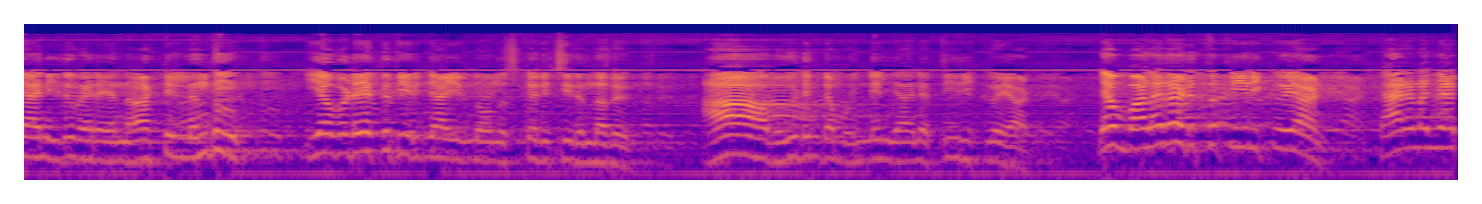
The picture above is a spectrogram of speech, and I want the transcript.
ഞാൻ ഇതുവരെ നാട്ടിൽ നിന്ന് എവിടേക്ക് തിരിഞ്ഞായിരുന്നോ നിസ്കരിച്ചിരുന്നത്? ആ വീടിന്റെ മുന്നിൽ ഞാൻ എത്തിയിരിക്കുകയാണ്. ഞാൻ വളരെ അടുത്തെത്തിയിരിക്കുകയാണ്. കാരണം ഞാൻ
